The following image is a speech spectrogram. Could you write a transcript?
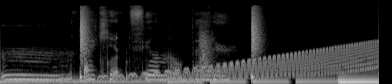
Mmm, I can't feel no better.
